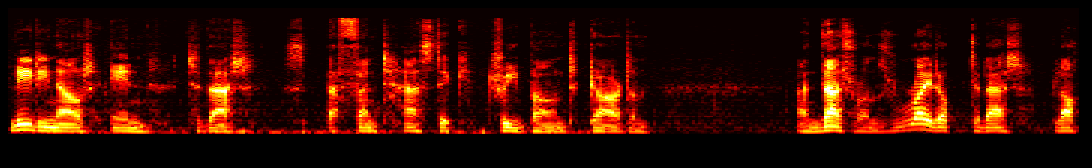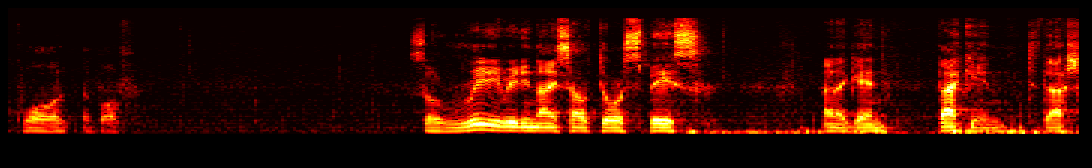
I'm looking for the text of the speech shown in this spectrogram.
leading out into that a fantastic tree bound garden and that runs right up to that block wall above so really really nice outdoor space and again back into that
